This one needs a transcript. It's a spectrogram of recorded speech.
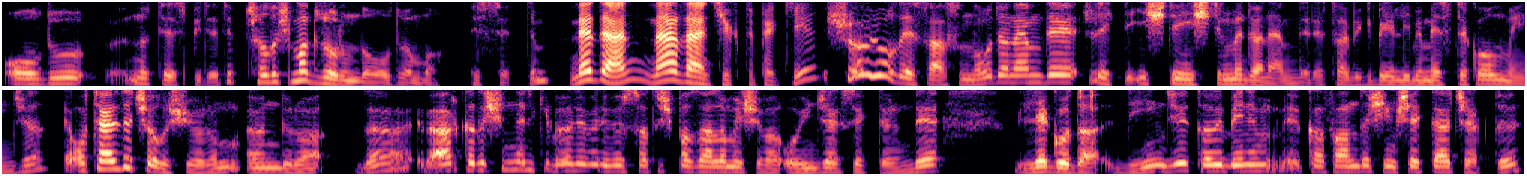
olduğunu tespit edip çalışmak zorunda olduğumu hissettim. Neden? Nereden çıktı peki? Şöyle oldu esasında o dönemde sürekli iş değiştirme dönemleri tabii ki belli bir meslek olmayınca. E, otelde çalışıyorum ön büroda ve arkadaşım dedi ki böyle böyle bir satış pazarlama işi var oyuncak sektöründe. Lego'da deyince tabii benim e, kafamda şimşekler çaktı.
